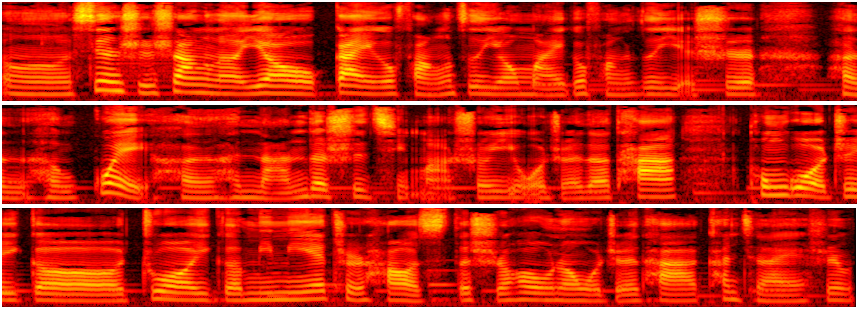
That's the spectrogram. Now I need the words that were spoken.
嗯，现实上呢，要盖一个房子，要买一个房子也是很很贵、很很难的事情嘛，所以我觉得他通过这个做一个 miniature house 的时候呢。我觉得她看起来也是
